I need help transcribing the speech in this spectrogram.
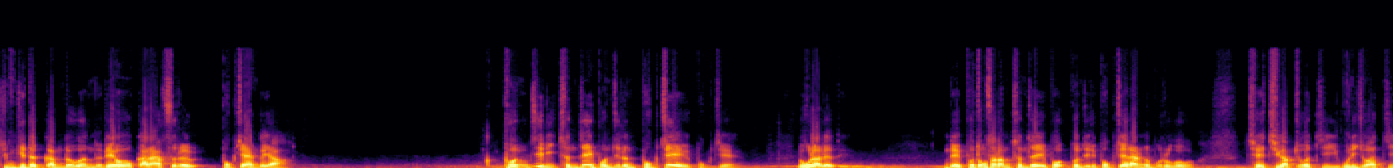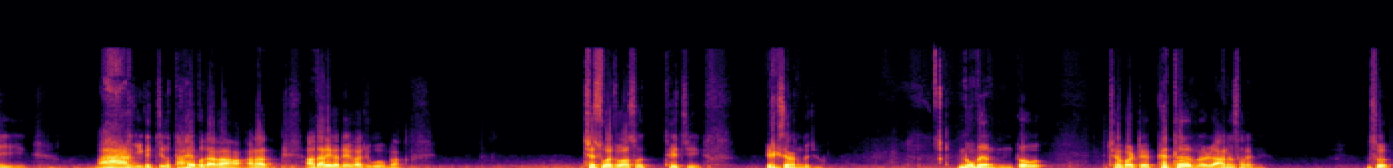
김기덕 감독은 레오 까락스를 복제한 거야. 본질이, 천재의 본질은 복제예요, 복제. 요걸 알아야 돼. 근데 보통 사람 천재의 본질이 복제라는 걸 모르고, 제 지갑 죽었지, 운이 좋았지, 막 이것저것 다 해보다가 하나 아다리가 돼가지고 막 재수가 좋아서 됐지. 이렇게 생각하는 거죠. 노면도 제가 볼 때 패턴을 아는 사람이에요. 그래서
